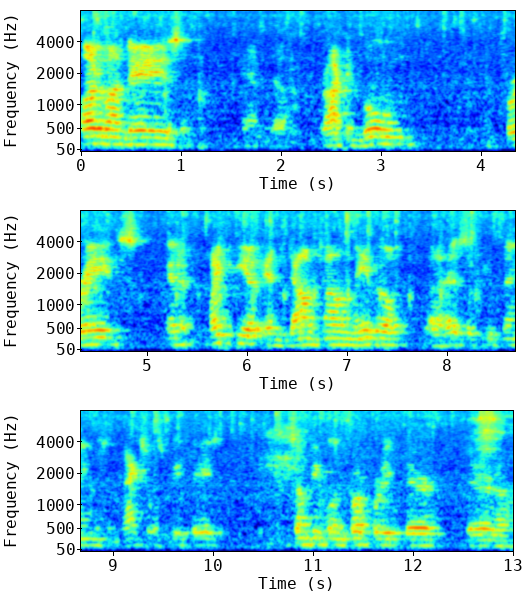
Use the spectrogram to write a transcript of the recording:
Audubon days and, and Rock and Boom parades. And it might be, in downtown Mayville uh, has a few things, and Maxwell Street Days. Some people incorporate their, their uh,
